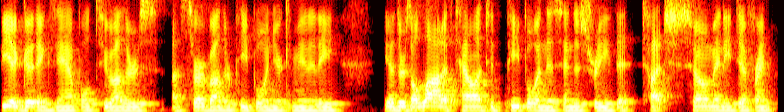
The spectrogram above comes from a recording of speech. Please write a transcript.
be a good example to others, uh, serve other people in your community. You know, there's a lot of talented people in this industry that touch so many different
